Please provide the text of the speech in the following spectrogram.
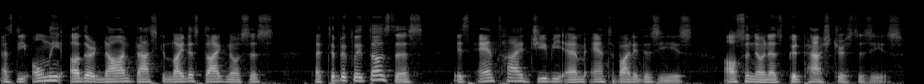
as the only other non-vasculitis diagnosis that typically does this is anti-GBM antibody disease, also known as Goodpasture's disease.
